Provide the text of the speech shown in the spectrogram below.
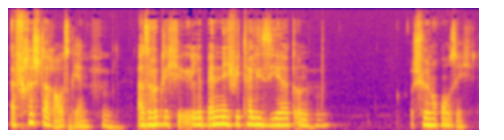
erfrischter rausgehen. Also wirklich lebendig, vitalisiert und schön rosig.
